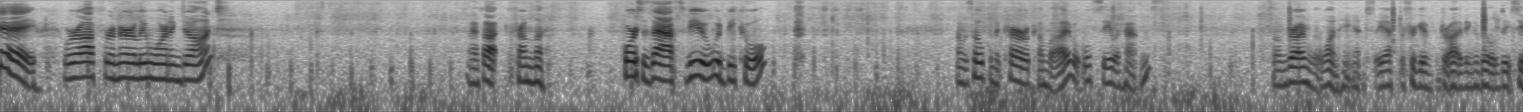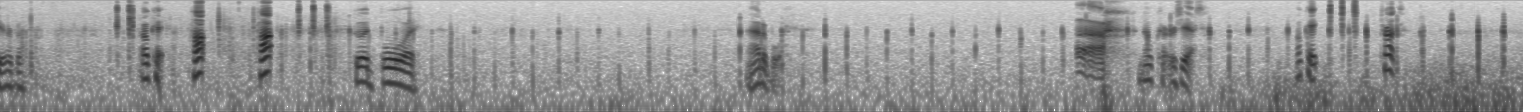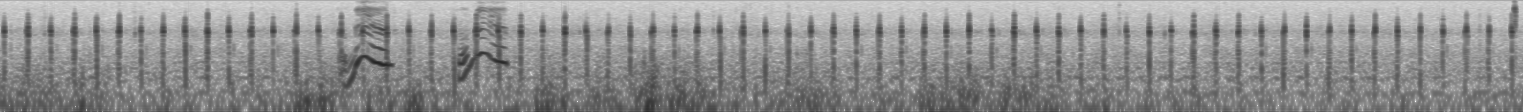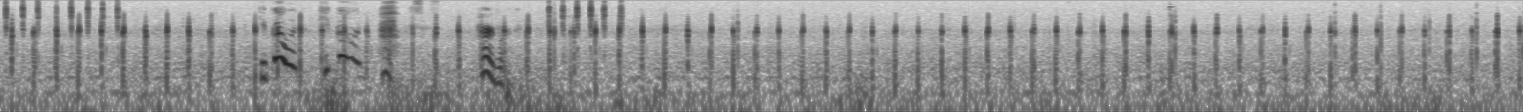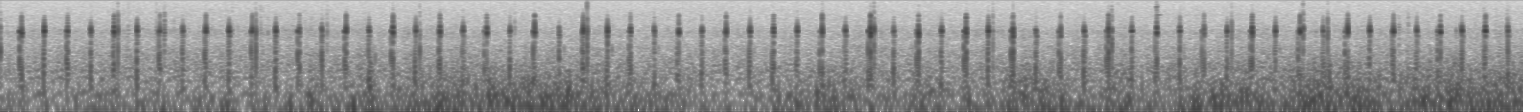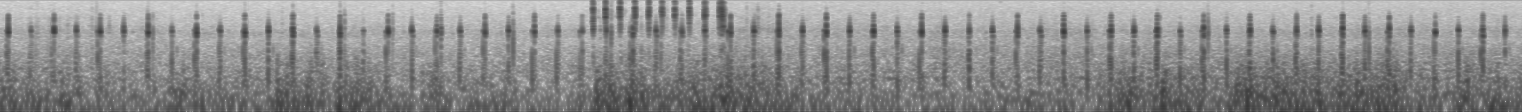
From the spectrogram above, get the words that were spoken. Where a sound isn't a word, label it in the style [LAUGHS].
Okay, we're off for an early morning jaunt. I thought from the horse's ass view would be cool. [LAUGHS] I was hoping a car would come by, but we'll see what happens. So I'm driving with one hand, so you have to forgive the driving abilities here, but okay. Hop, hop. Good boy. Attaboy. Ah, no cars yet. Okay, trot. Good man. Good man. Keep going. Keep going. Ah, this is hard work.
